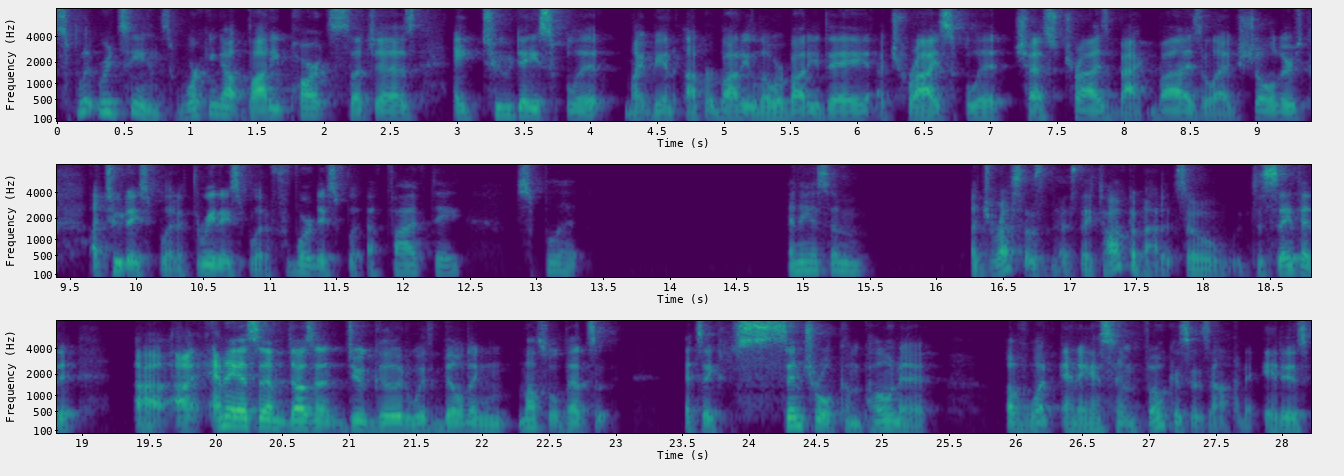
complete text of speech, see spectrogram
Split routines, working out body parts such as a two day split, might be an upper body, lower body day, a tri split, chest tries, back bis, legs, shoulders, a two day split, a three day split, a four day split, a five day split. NASM addresses this, they talk about it. So to say that it, uh, uh, NASM doesn't do good with building muscle, that's it's a central component of what NASM focuses on. It is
